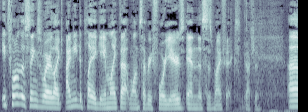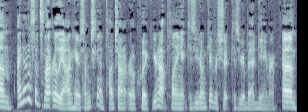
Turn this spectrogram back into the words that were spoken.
it's one of those things where like I need to play a game like that once every four years, and this is my fix. Gotcha. Um, I noticed that's not really on here, so I'm just going to touch on it real quick. You're not playing it because you don't give a shit because you're a bad gamer. Um,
